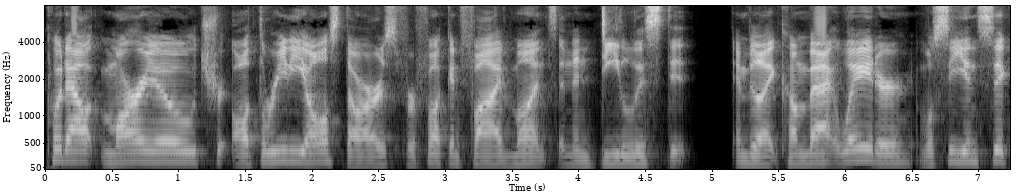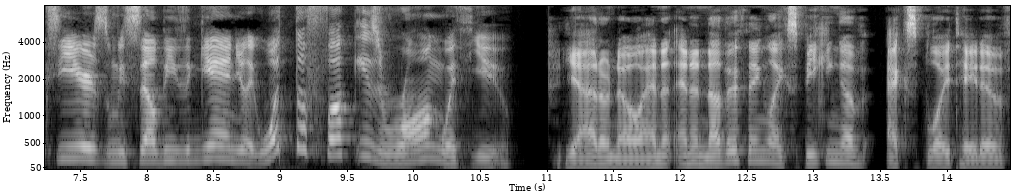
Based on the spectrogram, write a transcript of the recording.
put out Mario tr- all 3D All Stars for fucking 5 months and then delist it and be like, "Come back later. We'll see you in 6 years and we sell these again." You're like, "What the fuck is wrong with you?" Yeah, I don't know. And and another thing like speaking of exploitative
